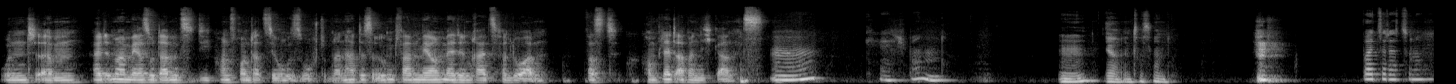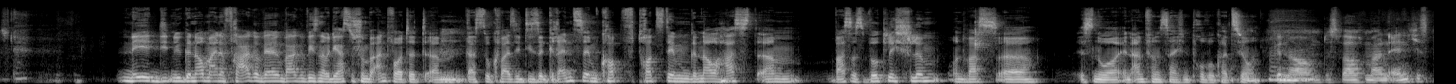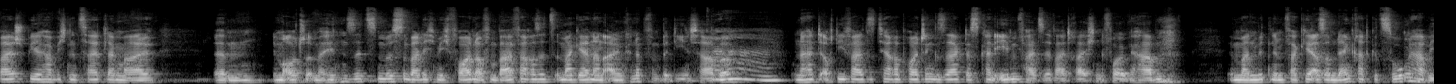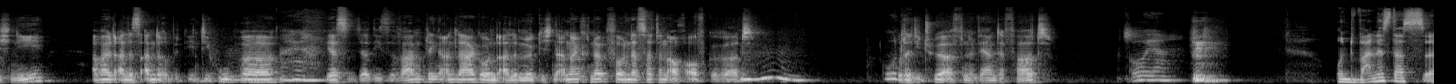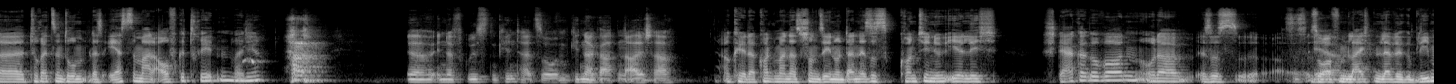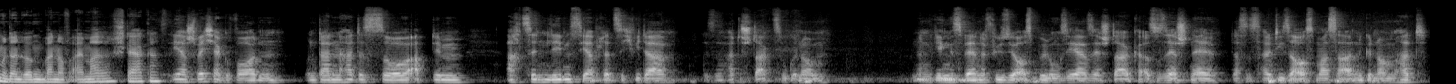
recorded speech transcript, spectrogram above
Und ähm, halt immer mehr so damit die Konfrontation gesucht. Und dann hat es irgendwann mehr und mehr den Reiz verloren. Fast komplett, aber nicht ganz. Okay, spannend. Mhm. Ja, interessant. Wolltest du dazu noch was sagen? Nee, die, genau meine Frage wär, war gewesen, aber die hast du schon beantwortet, ähm, dass du quasi diese Grenze im Kopf trotzdem genau hast, ähm, was ist wirklich schlimm und was, äh, ist nur in Anführungszeichen Provokation. Genau, das war auch mal ein ähnliches Beispiel. Habe ich eine Zeit lang mal ähm, im Auto immer hinten sitzen müssen, weil ich mich vorne auf dem Beifahrersitz immer gerne an allen Knöpfen bedient habe. Und dann hat auch die Verhaltenstherapeutin gesagt, das kann ebenfalls sehr weitreichende Folgen haben. Wenn man mitten im Verkehr, also am Lenkrad gezogen habe ich nie, aber halt alles andere bedient. Die Hupe, wie heißt ja, diese Warnblinkanlage und alle möglichen anderen Knöpfe und das hat dann auch aufgehört. Gut. Oder die Tür öffnen während der Fahrt. Oh ja. Und wann ist das äh, Tourette-Syndrom das erste Mal aufgetreten bei dir? Äh, in der frühesten Kindheit, so im Kindergartenalter. Okay, da konnte man das schon sehen. Und dann ist es kontinuierlich stärker geworden oder ist es, äh, ist so auf einem leichten Level geblieben und dann irgendwann auf einmal stärker? eher schwächer geworden. Und dann hat es so ab dem 18. Lebensjahr plötzlich wieder, also hat es stark zugenommen. Und dann ging es während der Physioausbildung sehr, sehr stark, also sehr schnell, dass es halt diese Ausmaße angenommen hat.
